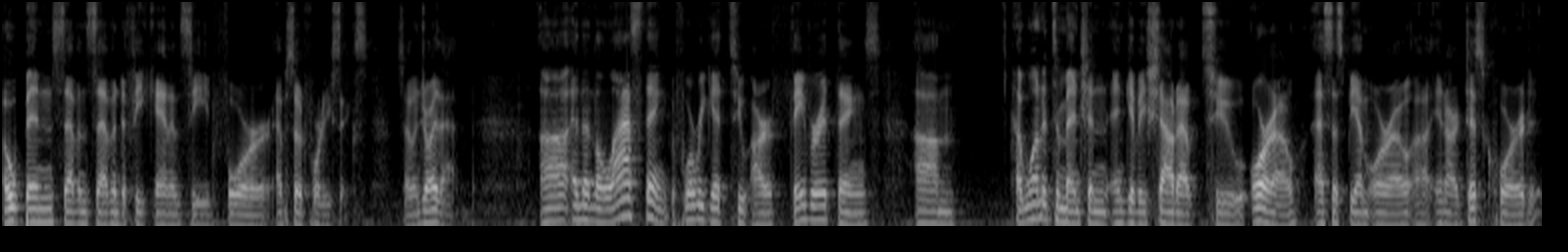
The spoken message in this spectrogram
open seven seven defeat Ganon seed for episode forty six. So enjoy that. Uh, and then the last thing before we get to our favorite things, um, I wanted to mention and give a shout out to Oro, SSBM Oro, uh, in our Discord,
